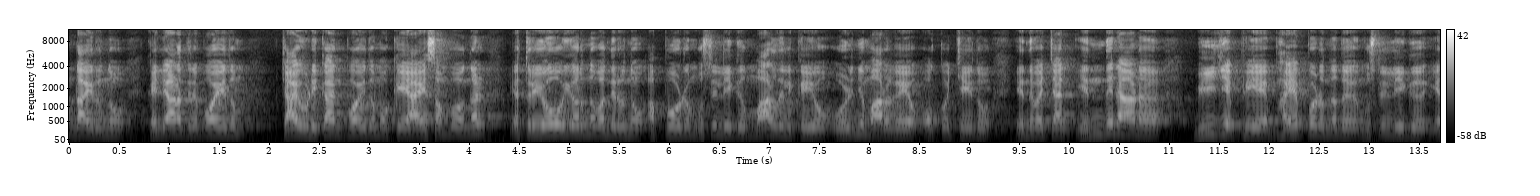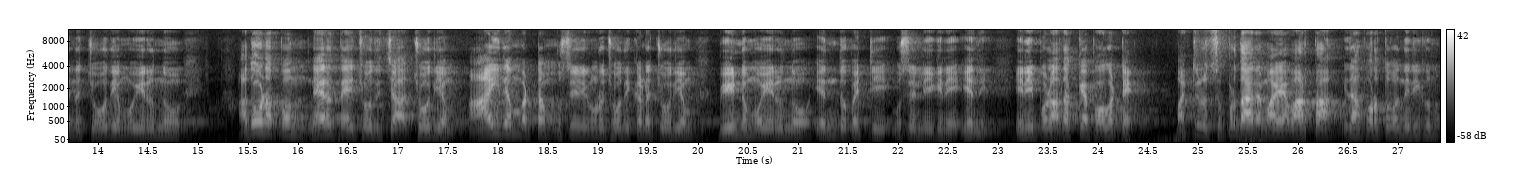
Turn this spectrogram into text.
ഉണ്ടായിരുന്നു. കല്യാണത്തിന് പോയതും ചായ കുടിക്കാൻ പോയതുമൊക്കെയായ സംഭവങ്ങൾ എത്രയോ ഉയർന്നു വന്നിരുന്നു. അപ്പോഴും മുസ്ലിം ലീഗ് മാറി നിൽക്കുകയോ ഒഴിഞ്ഞു മാറുകയോ ഒക്കെ ചെയ്തു. എന്ന് വെച്ചാൽ എന്തിനാണ് ബി ജെ പിയെ ഭയപ്പെടുന്നത് മുസ്ലിം ലീഗ് എന്ന ചോദ്യം ഉയരുന്നു. അതോടൊപ്പം നേരത്തെ ചോദിച്ച ചോദ്യം ആയിരം വട്ടം മുസ്ലിം ലീഗിനോട് ചോദിക്കേണ്ട ചോദ്യം വീണ്ടും ഉയരുന്നു എന്തു പറ്റി മുസ്ലിം ലീഗിന് എന്ന്. ഇനിയിപ്പോൾ അതൊക്കെ പോകട്ടെ. മറ്റൊരു സുപ്രധാനമായ വാർത്ത ഇതാ പുറത്തു വന്നിരിക്കുന്നു.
